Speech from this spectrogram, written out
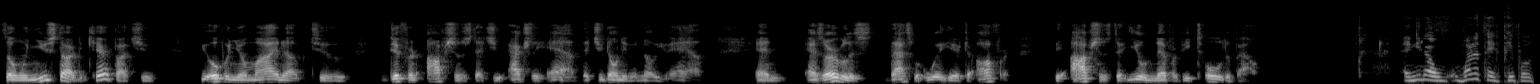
So when you start to care about you, you open your mind up to different options that you actually have that you don't even know you have. And as herbalists, that's what we're here to offer the options that you'll never be told about. And you know, one of the things people,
